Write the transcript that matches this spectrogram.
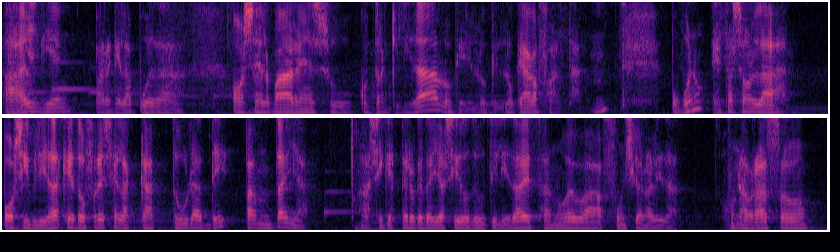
a alguien para que la pueda observar en su, con tranquilidad, lo que, lo que, lo que haga falta. Pues bueno, estas son las posibilidades que te ofrece la captura de pantalla. Así que espero que te haya sido de utilidad esta nueva funcionalidad. Un abrazo.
